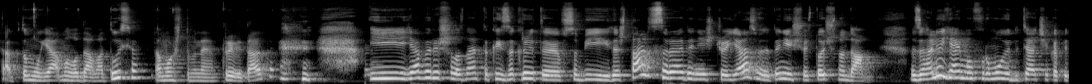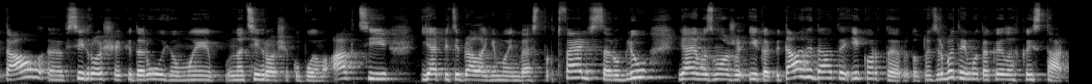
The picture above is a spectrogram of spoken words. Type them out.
Так, тому я молода матуся, а можете мене привітати. І я вирішила, знаєте, такий закрити в собі гештальт всередині, що я своїй дитині щось точно дам. Взагалі, я йому формую дитячий капітал. Е, Всі гроші, які дарую, ми на ці гроші купуємо акції. Я підібрала йому інвестпортфель, все роблю. Я йому зможу і капітал віддати, і квартиру, тобто зробити йому такий легкий старт.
